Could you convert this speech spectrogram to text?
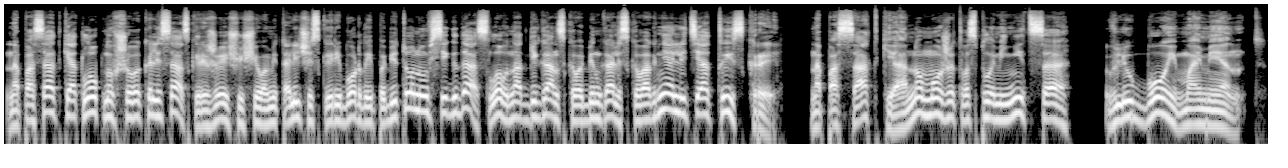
На посадке от лопнувшего колеса, скрежещущего металлической ребордой по бетону, всегда, словно от гигантского бенгальского огня, летят искры. На посадке оно может воспламениться в любой момент.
